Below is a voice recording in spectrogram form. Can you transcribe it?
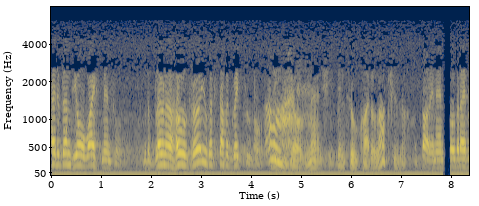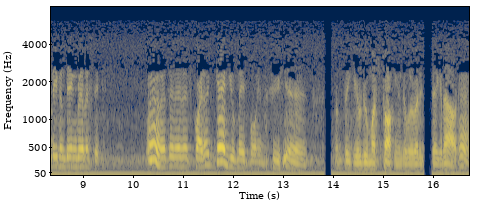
might have done to your wife, Mansell. Would have blown a hole through her, you could stuff a grapefruit. Oh. Please, old man, she's been through quite a lot, you know. Sorry, Mansell, but I believe in being realistic. Oh, it, it, it's quite a gag you've made for him. yes. Don't think he'll do much talking until we're ready to take it out. Ah,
